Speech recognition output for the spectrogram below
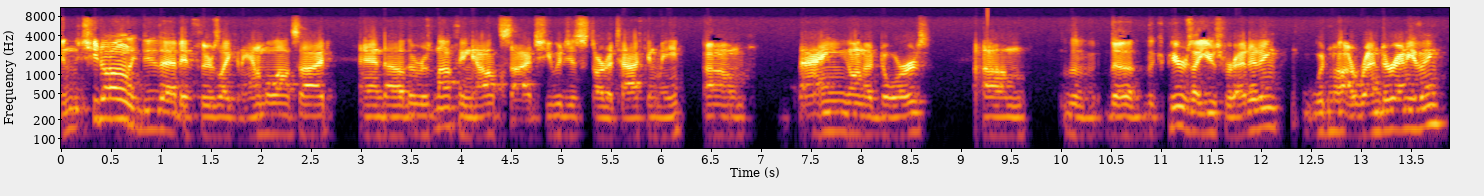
And she'd only do that if there's like an animal outside and uh, there was nothing outside. She would just start attacking me, um, banging on the doors. Um, the, the the computers I use for editing would not render anything.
